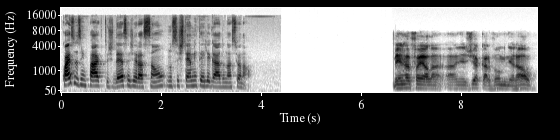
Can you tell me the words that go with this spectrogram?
Quais os impactos dessa geração no sistema interligado nacional? Bem, Rafaela, a energia carvão mineral,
